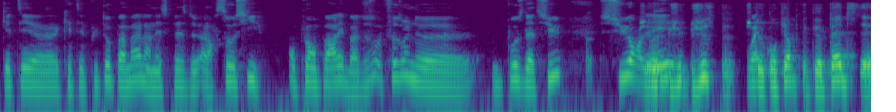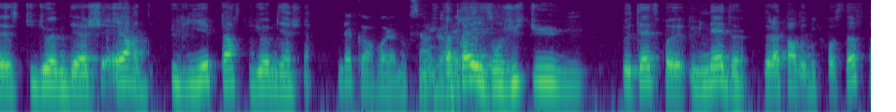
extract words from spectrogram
qui était euh, qui était plutôt pas mal, un espèce de. Alors ça aussi, on peut en parler. Bah, faisons- une, une pause là-dessus sur Je- les. ju- juste, je Ouais. te confirme que Cuphead, c'est Studio MDHR, publié par Studio MDHR. D'accord, voilà. Donc c'est un Donc jeu. après, ils ont juste eu peut-être une aide de la part de Microsoft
